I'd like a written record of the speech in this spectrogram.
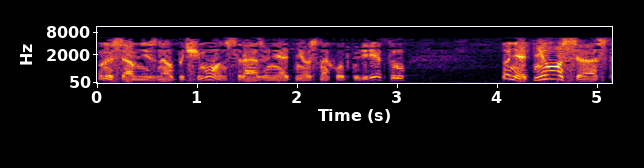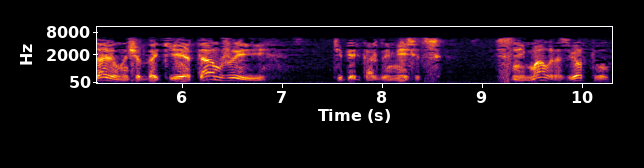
Он и сам не знал, почему он сразу не отнес находку директору, но не отнес, а оставил на чердаке там же и теперь каждый месяц снимал, развертывал,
